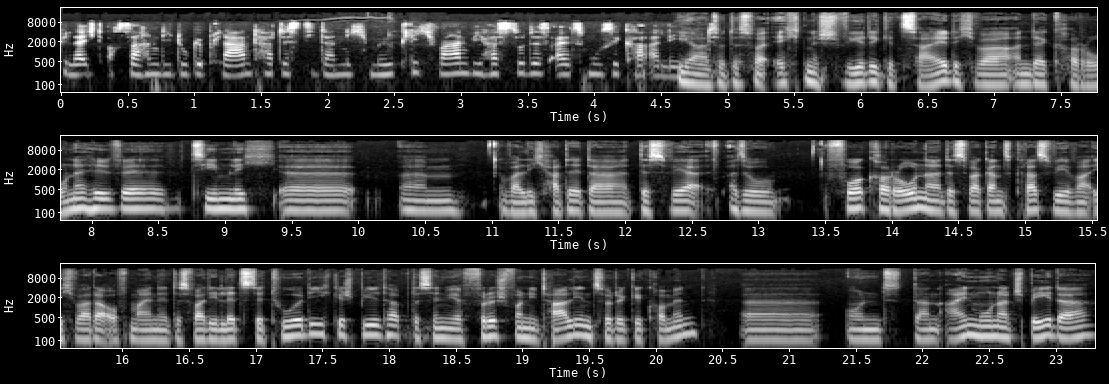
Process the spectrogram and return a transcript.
Vielleicht auch Sachen, die du geplant hattest, die dann nicht möglich waren. Wie hast du das als Musiker erlebt? Ja, also das war echt eine schwierige Zeit. Ich war an der Corona-Hilfe ziemlich äh, ähm, weil ich hatte da, das wäre, also vor Corona, das war ganz krass, wir war, ich war da auf meine, das war die letzte Tour, die ich gespielt habe, da sind wir frisch von Italien zurückgekommen äh, und dann einen Monat später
